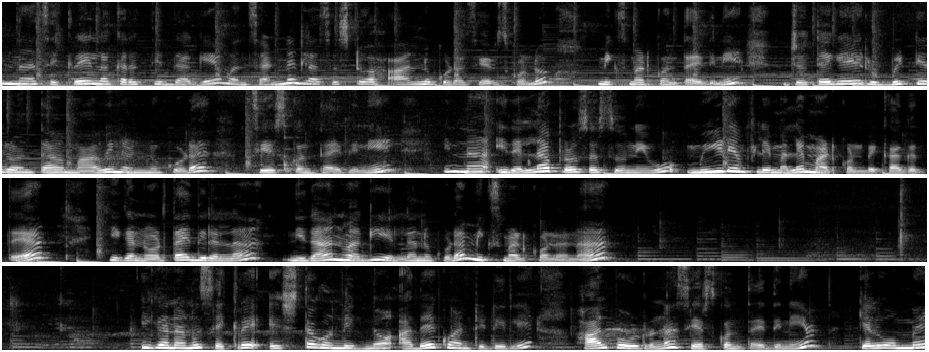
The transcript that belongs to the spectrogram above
ಇನ್ನು ಸಕ್ಕರೆ ಎಲ್ಲ ಕರಗ್ತಿದ್ದಾಗೆ ಒಂದು ಸಣ್ಣ ಗ್ಲಾಸಷ್ಟು ಹಾಲನ್ನು ಕೂಡ ಸೇರಿಸ್ಕೊಂಡು ಮಿಕ್ಸ್ ಮಾಡ್ಕೊತಾ ಇದ್ದೀನಿ. ಜೊತೆಗೆ ರುಬ್ಬಿಟ್ಟಿರುವಂಥ ಮಾವಿನ ಹಣ್ಣು ಕೂಡ ಸೇರಿಸ್ಕೊತಾ ಇದ್ದೀನಿ. ಇನ್ನು ಇದೆಲ್ಲ ಪ್ರೋಸೆಸ್ಸು ನೀವು ಮೀಡಿಯಮ್ ಫ್ಲೇಮಲ್ಲೇ ಮಾಡ್ಕೊಳ್ಬೇಕಾಗತ್ತೆ. ಈಗ ನೋಡ್ತಾ ಇದ್ದೀರಲ್ಲ, ನಿಧಾನವಾಗಿ ಎಲ್ಲನೂ ಕೂಡ ಮಿಕ್ಸ್ ಮಾಡ್ಕೊಳ್ಳೋಣ. ಈಗ ನಾನು ಸಕ್ಕರೆ ಎಷ್ಟು ತಗೊಂಡಿದ್ನೋ ಅದೇ ಕ್ವಾಂಟಿಟಿಲಿ ಹಾಲು ಪೌಡ್ರನ್ನ ಸೇರಿಸ್ಕೊತಾ ಇದ್ದೀನಿ. ಕೆಲವೊಮ್ಮೆ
